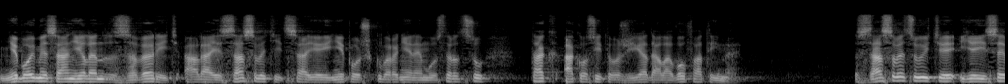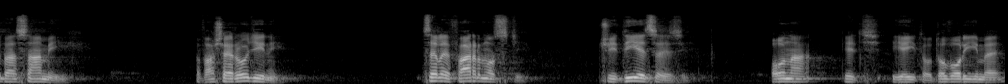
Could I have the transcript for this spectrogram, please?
Nebojme sa nielen zveriť, ale aj zasvetiť sa jej nepoškvrnenému srdcu, tak ako si to žiadala vo Fatíme. Zasvecujte jej seba samých, vaše rodiny, celé farnosti či diecezy. Ona keď jej to dovolíme,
